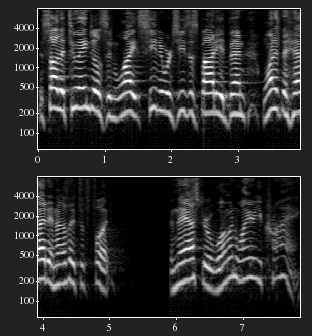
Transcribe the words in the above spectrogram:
and saw the two angels in white seated where Jesus' body had been, one at the head and another at the foot. And they asked her, Woman, why are you crying?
